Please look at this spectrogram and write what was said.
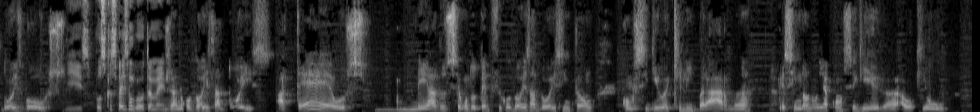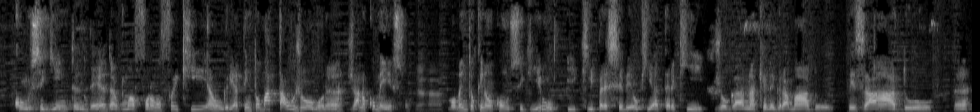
dois gols. Isso. Puskas fez um gol também. Né? Já no 2 a 2 até os meados do segundo tempo ficou 2 a 2 então conseguiu equilibrar, né? Porque senão não ia conseguir. O que o consegui entender de alguma forma foi que a Hungria tentou matar o jogo, né? Já no começo. Uhum. No momento que não conseguiu e que percebeu que ia ter que jogar naquele gramado pesado, né?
